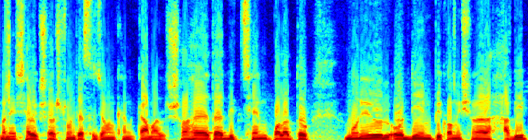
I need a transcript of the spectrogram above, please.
মানে সাবেক স্বরাষ্ট্রমন্ত্রী আসাদুজ্জামান খান কামাল সহায়তা দিচ্ছেন পলাতক মনিরুল ও ডিএমপি কমিশনার হাবিব।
